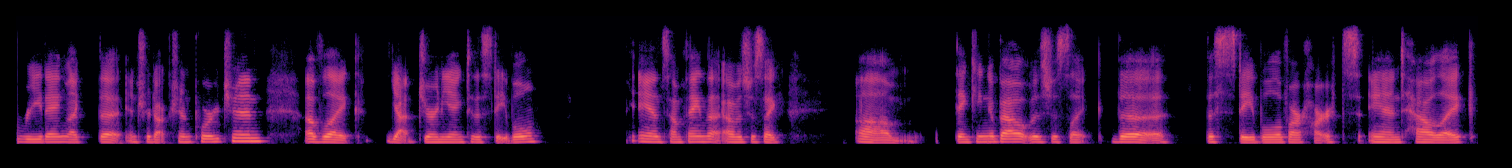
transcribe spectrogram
reading like the introduction portion of like yeah journeying to the stable. And something that I was just like um thinking about was just like the the stable of our hearts and how like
